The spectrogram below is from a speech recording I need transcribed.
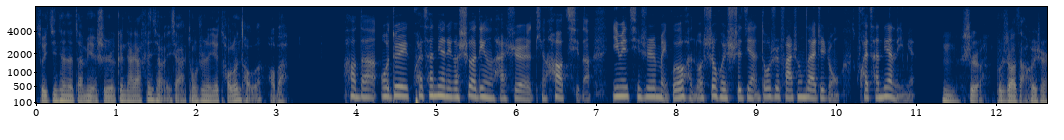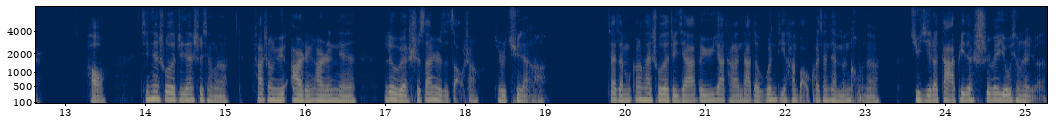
所以今天呢咱们也是跟大家分享一下，同时呢也讨论讨论，好吧？好的，我对快餐店这个设定还是挺好奇的，因为其实美国有很多社会事件都是发生在这种快餐店里面。嗯，是不知道咋回事。好，今天说的这件事情呢，发生于二零二零年六月十三日的早上，就是去年哈，在咱们刚才说的这家位于亚特兰大的温蒂汉堡快餐店门口呢，聚集了大批的示威游行人员。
